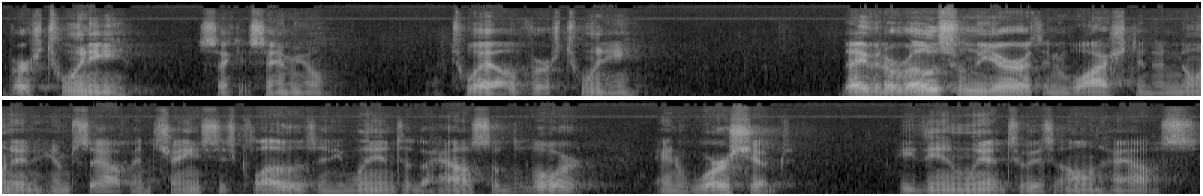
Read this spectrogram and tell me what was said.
verse 20, 2 Samuel 12, verse 20, David arose from the earth and washed and anointed himself and changed his clothes, and he went into the house of the Lord and worshiped. He then went to his own house.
